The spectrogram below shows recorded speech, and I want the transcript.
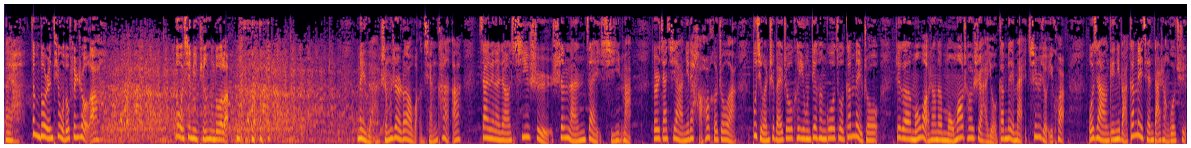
哎呀，这么多人听我都分手了，那我心里平衡多了。妹子啊，什么事儿都要往前看啊！下一位呢叫西式深蓝在洗马。他说：“佳期啊，你得好好喝粥啊！不喜欢吃白粥，可以用电饭锅做干贝粥。这个某宝上的某猫超市啊，有干贝卖，七十九一块儿。我想给你把干贝钱打赏过去，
